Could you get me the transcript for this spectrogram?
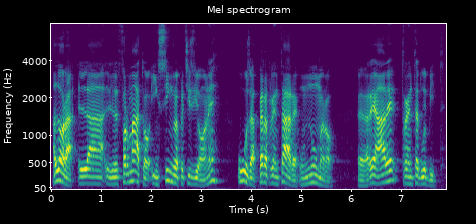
Allora, la, il formato in singola precisione usa per rappresentare un numero eh, reale 32 bit,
